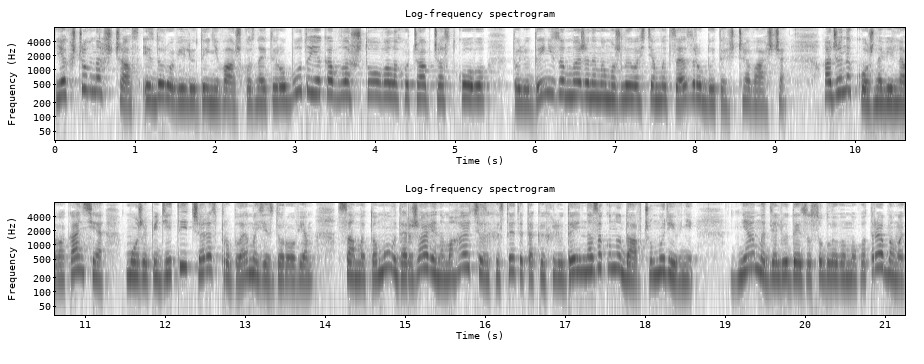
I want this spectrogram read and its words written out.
Якщо в наш час і здоровій людині важко знайти роботу, яка б влаштовувала хоча б частково, то людині з обмеженими можливостями це зробити ще важче. Адже не кожна вільна вакансія може підійти через проблеми зі здоров'ям. Саме тому в державі намагаються захистити таких людей на законодавчому рівні. Днями для людей з особливими потребами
